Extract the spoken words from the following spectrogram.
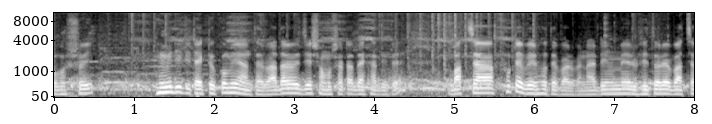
অবশ্যই হিউমিডিটিটা একটু কমিয়ে আনতে হবে। আদারওয়াইজ যে সমস্যাটা দেখা দিবে বাচ্চা ফুটে বের হতে পারবে না। ডিমের ভিতরে বাচ্চা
